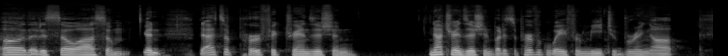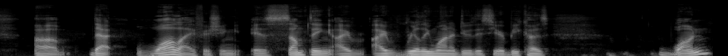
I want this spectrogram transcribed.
Oh that is so awesome. And that's a perfect transition. Not transition but it's a perfect way for me to bring up um, that walleye fishing is something I I really want to do this year because one,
